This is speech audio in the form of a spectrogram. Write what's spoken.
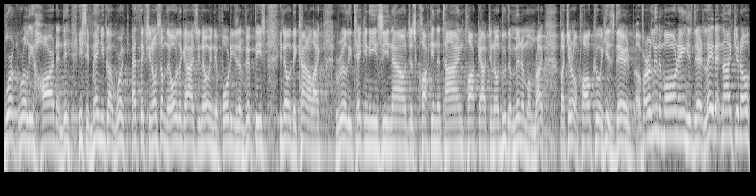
work really hard. And they, he said, man, you got work ethics. You know, some of the older guys, you know, in their 40s and 50s, you know, they kind of like really taking easy now, just clock in the time, clock out, you know, do the minimum, right? But you know, Paul Cool, he's there early in the morning, he's there late at night, you know,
